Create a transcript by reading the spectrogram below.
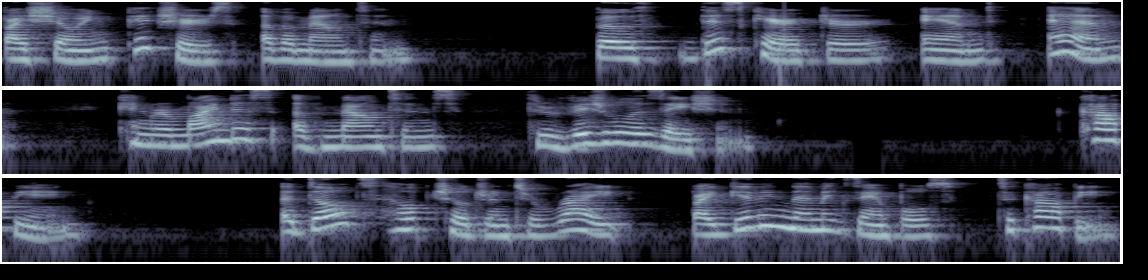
by showing pictures of a mountain. Both this character and M can remind us of mountains through visualization. Copying. Adults help children to write by giving them examples to copy.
